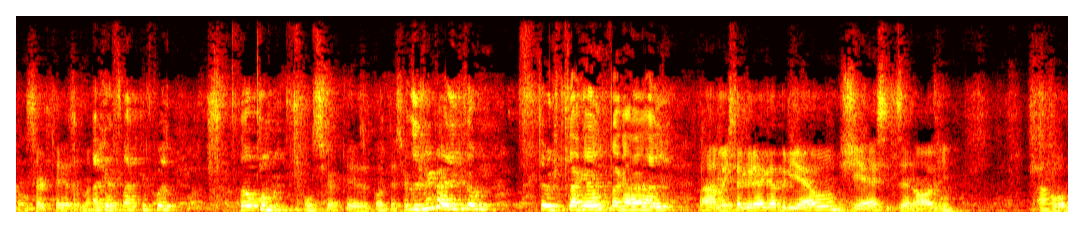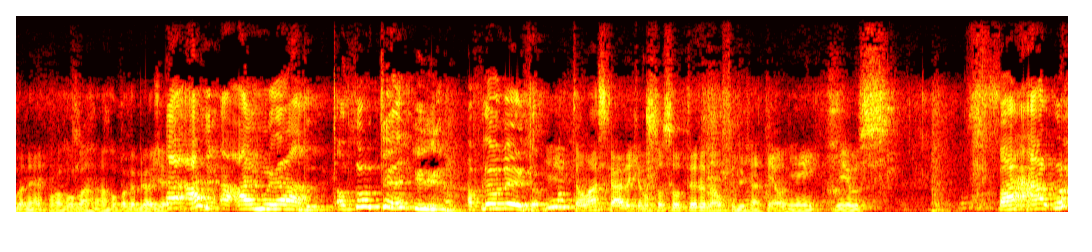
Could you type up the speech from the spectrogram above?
Com certeza, mano. A questão que foi só como. Com certeza, pode ter certeza. Divulga aí seu, seu Instagram pra galera aí. Ah, meu Instagram é GabrielGS19. Arroba, né? O arroba, arroba GabrielGS19. Ai, ai, ai, mulherada, tá solteiro aqui. Aproveita. Ih, tão lascado aqui. Eu não sou solteiro não, filho. Já tem alguém. Deus. Fala.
